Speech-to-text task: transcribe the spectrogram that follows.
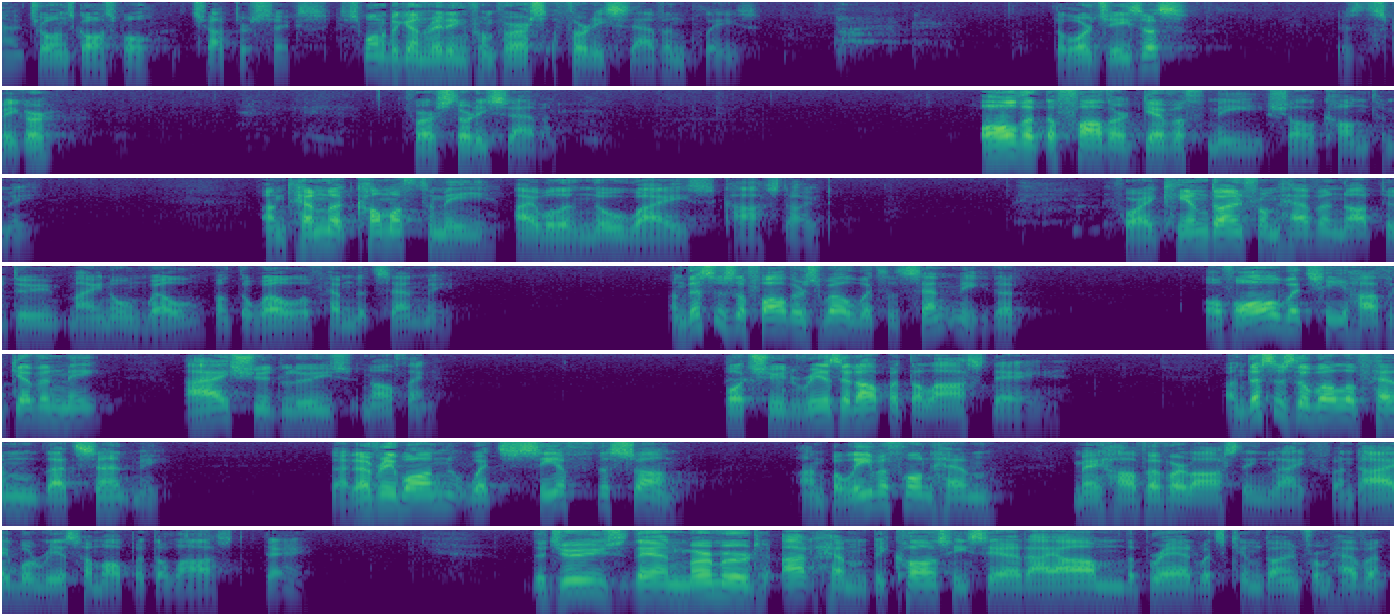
Uh, John's Gospel, chapter 6. Just want to begin reading from verse 37, please. The Lord Jesus is the speaker. Verse 37. All that the Father giveth me shall come to me, and him that cometh to me I will in no wise cast out. For I came down from heaven not to do mine own will, but the will of him that sent me. And this is the Father's will which hath sent me, that of all which he hath given me, I should lose nothing, but should raise it up at the last day. And this is the will of him that sent me, that every one which seeth the Son and believeth on him may have everlasting life, and I will raise him up at the last day. The Jews then murmured at him because he said, I am the bread which came down from heaven.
